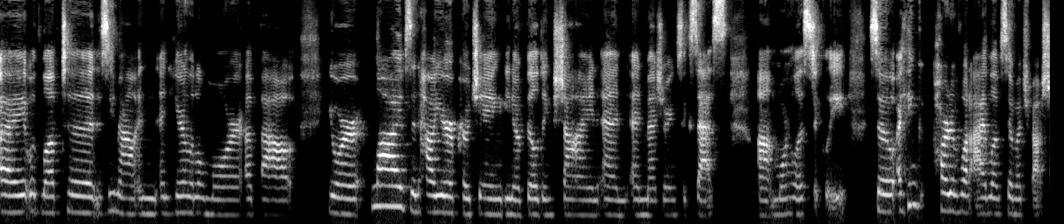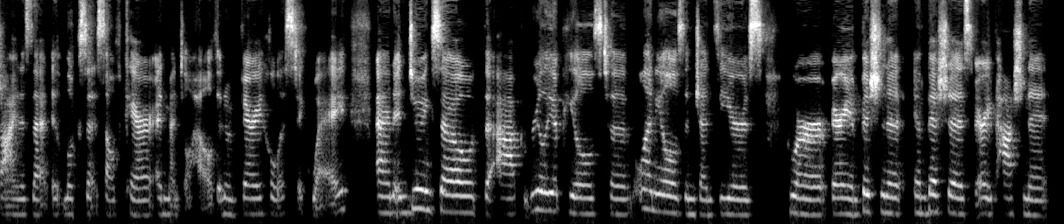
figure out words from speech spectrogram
I would love to zoom out and, and hear a little more about your lives and how you're approaching, you know, building shine and and measuring success um, more holistically. So I think part of what I love so much about Shine is that it looks at self care and mental health in a very holistic way, and in doing so, the app really appeals to millennials and Gen Zers who are very ambitious, ambitious, very passionate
